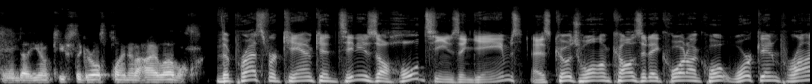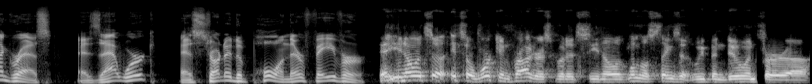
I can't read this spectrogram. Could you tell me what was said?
and uh, you know, keeps the girls playing at a high level. The press for Cam continues to hold teams in games as Coach Willem calls it a quote unquote work in progress. As that work has started to pull in their favor. Yeah, you know, it's a it's a work in progress, but it's you know one of those things that we've been doing for uh,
